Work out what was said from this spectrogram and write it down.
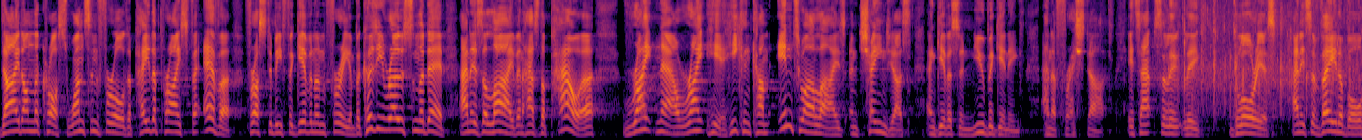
died on the cross once and for all to pay the price forever for us to be forgiven and free, and because he rose from the dead and is alive and has the power right now, right here, he can come into our lives and change us and give us a new beginning and a fresh start. It's absolutely glorious. And it's available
